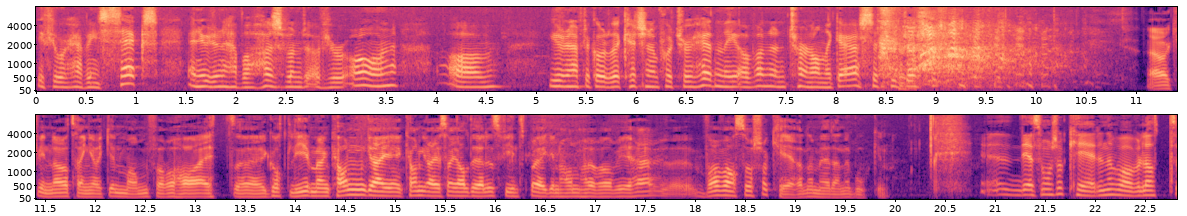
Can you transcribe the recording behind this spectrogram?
if you were having sex and you didn't have a husband of your own, um, you didn't have to go to the kitchen and put your head in the oven and turn on the gas that you just Ja, Kvinner trenger ikke en mann for å ha et uh, godt liv, men kan greie, kan greie seg aldeles fint på egen hånd, hører vi her. Hva var så sjokkerende med denne boken? Det som var sjokkerende, var vel at,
